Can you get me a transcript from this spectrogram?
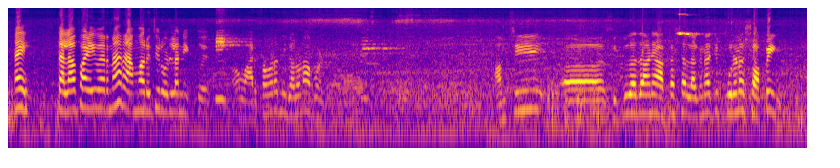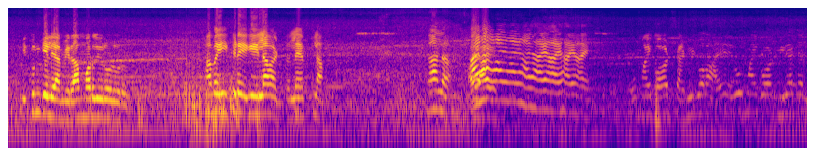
नाही तलावपाळीवर ना रामारुती रोडला निघतोय. अहो, वारसावरच निघालो ना आपण. आमची सिद्धूदादा आणि आकाशच्या लग्नाची पूर्ण शॉपिंग इथून केली आम्ही राम मारुती रोडवरून हा बाई इकडे गेला वाटतं लेफ्टला आला हाय, हाय हाय. हाय हाय हाय हाय हाय हाय. ओ माय गॉड सँडविच वाला आहे. ओ माय गॉड मिराकल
